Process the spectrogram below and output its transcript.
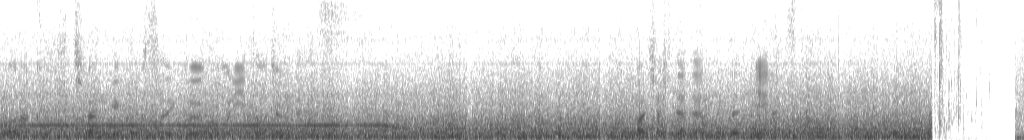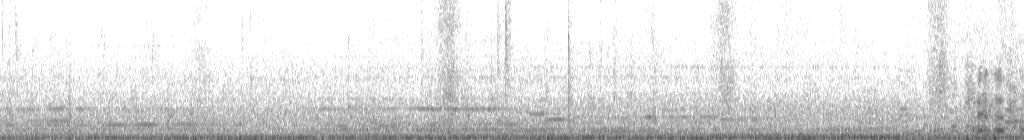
もなくチャンギ国際空港に到着です反射して全然見えないですねありがとうございました。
